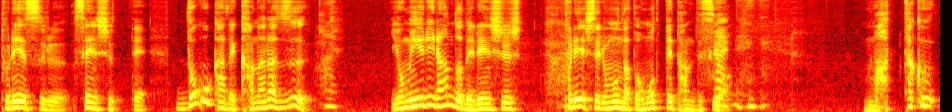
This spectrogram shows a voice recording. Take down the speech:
プレーする選手ってどこかで必ずはい読売ランドで練習しプレーしてるもんだと思ってたんですよ。はい全く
